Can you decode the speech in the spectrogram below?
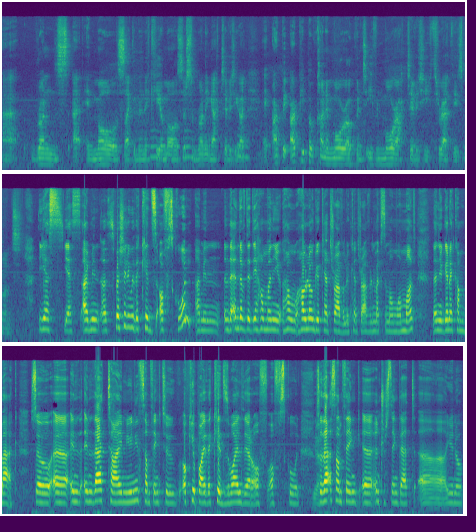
Uh, runs uh, in malls like in the Nakheel malls there's some running activity like eh, are, are people kind of more open to even more activity throughout these months Yes, yes. I mean, especially with the kids off school. I mean, in the end of the day, how many, how, how long you can travel? You can travel maximum one month. Then you're gonna come back. So uh, in in that time, you need something to occupy the kids while they're off off school. Yeah. So that's something uh, interesting that uh, you know.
